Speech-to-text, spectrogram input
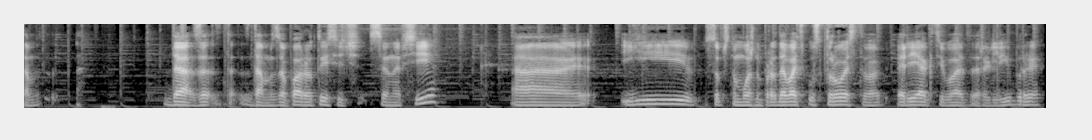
там, да, за, там, за пару тысяч с NFC. А, и, собственно, можно продавать устройства, реактиваторы Libre.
